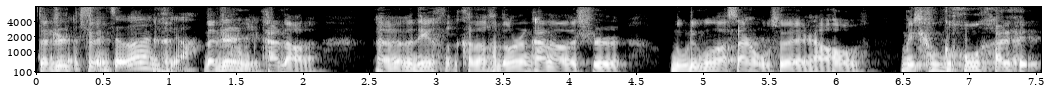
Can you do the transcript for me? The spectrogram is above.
但是选择的问题啊那这是你看到的，呃，问题很可能很多人看到的是努力工作三十五岁，然后没成功，还得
